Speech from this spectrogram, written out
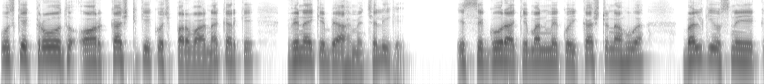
उसके क्रोध और कष्ट की कुछ परवाह न करके विनय के ब्याह में चली गई। इससे गोरा के मन में कोई कष्ट न हुआ, बल्कि उसने एक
